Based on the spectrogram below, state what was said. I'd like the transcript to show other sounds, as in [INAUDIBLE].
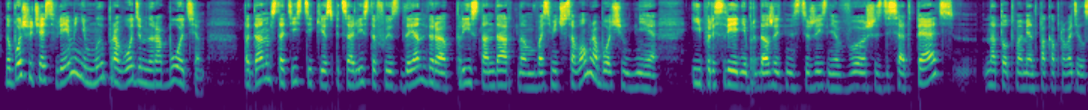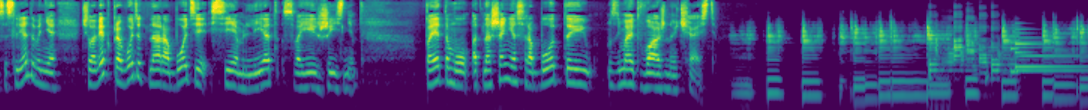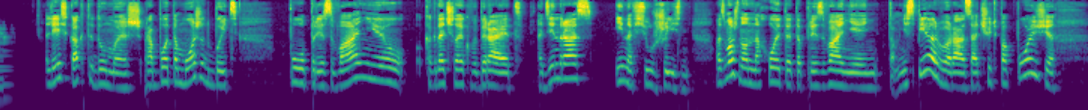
Но большую часть времени мы проводим на работе. По данным статистики специалистов из Денвера, при стандартном 8-часовом рабочем дне и при средней продолжительности жизни в 65, на тот момент, пока проводилось исследование, человек проводит на работе 7 лет своей жизни. Поэтому отношения с работой занимают важную часть. Лесь, как ты думаешь, работа может быть по призванию, когда человек выбирает один раз и на всю жизнь. Возможно, он находит это призвание там, не с первого раза, а чуть попозже,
